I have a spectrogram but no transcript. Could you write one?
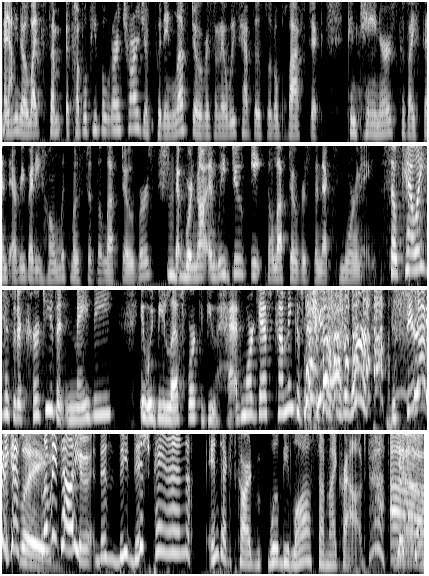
And, Yeah. you know, like some, a couple people are in charge of putting leftovers. And I always have those little plastic containers because I send everybody home with most of the leftovers Mm-hmm. that we're not, and we do eat the leftovers the next morning. So, Kelly, has it occurred to you that maybe it would be less work if you had more guests coming? Because we're to work. Seriously. Because let me tell you, this, the dishpan index card will be lost on my crowd. Uh,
